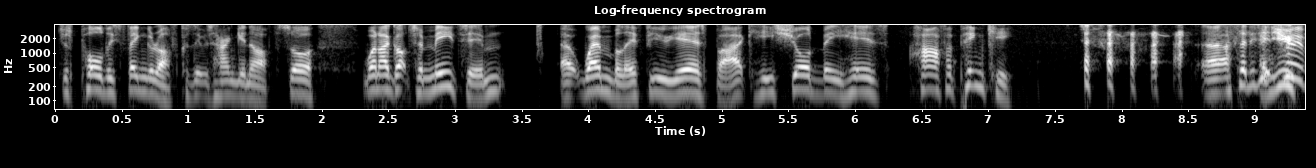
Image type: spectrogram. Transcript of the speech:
Just pulled his finger off because it was hanging off. So when I got to meet him at Wembley a few years back, he showed me his half a pinky. Uh, I said, "Is it you- true,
